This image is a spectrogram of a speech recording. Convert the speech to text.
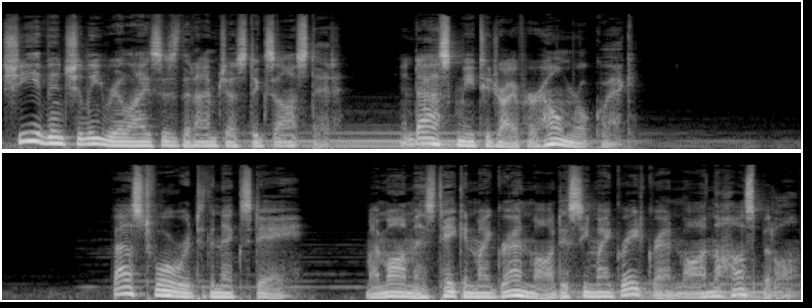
She eventually realizes that I'm just exhausted and asks me to drive her home real quick. Fast forward to the next day, my mom has taken my grandma to see my great grandma in the hospital,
